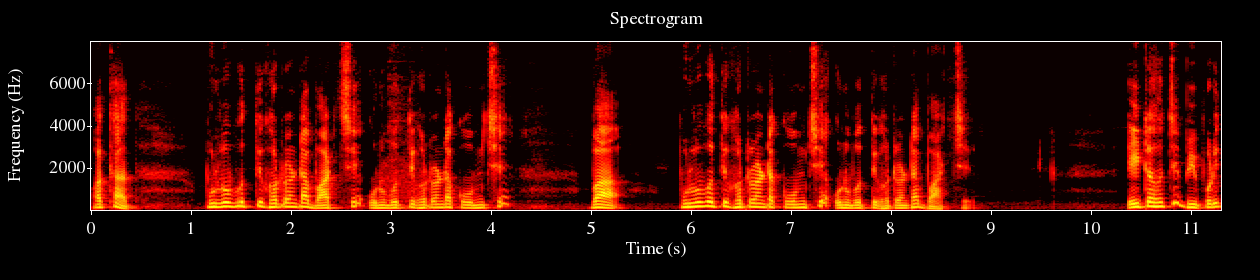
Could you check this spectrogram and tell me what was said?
অর্থাৎ পূর্ববর্তী ঘটনাটা বাড়ছে, অনুবর্তী ঘটনাটা কমছে বা পূর্ববর্তী ঘটনাটা কমছে, অনুবর্তী ঘটনাটা বাড়ছে। এইটা হচ্ছে বিপরীত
